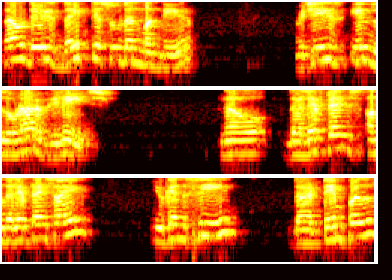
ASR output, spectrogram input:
Now there is Daitya Sudan Mandir which is in Lonar village. Now the left hand on the left hand side you can see the temple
